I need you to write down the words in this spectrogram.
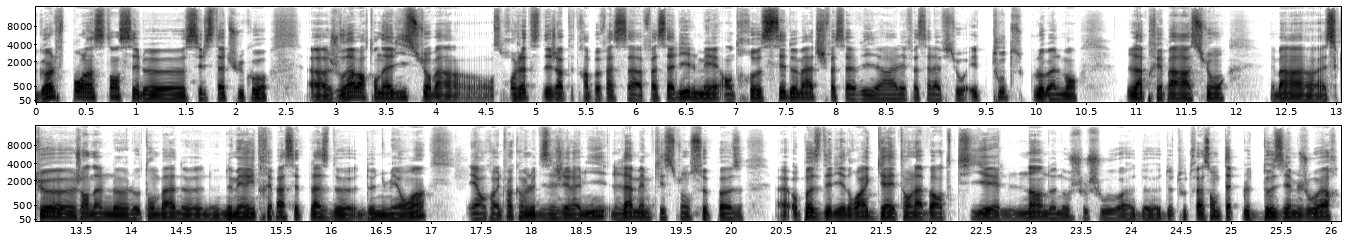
golf. Pour l'instant, c'est le, le statu quo. je voudrais avoir ton avis sur, ben, on se projette déjà peut-être un peu face à, Lille, mais entre ces deux matchs, face à Villarreal et face à la FIO, et toute globalement la préparation, eh ben, est-ce que Jordan Lotomba ne, ne, mériterait pas cette place de, de numéro 1 et encore une fois, comme le disait Jérémy, la même question se pose euh, au poste d'ailier droit. Gaëtan Laborde, qui est l'un de nos chouchous euh, de, toute façon, peut-être le deuxième joueur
